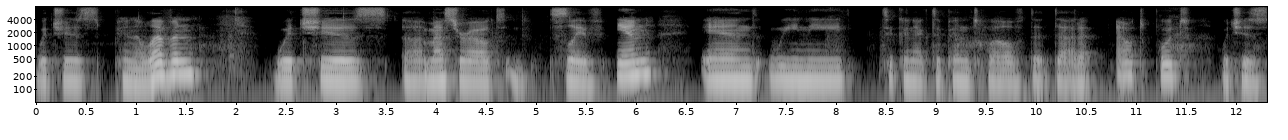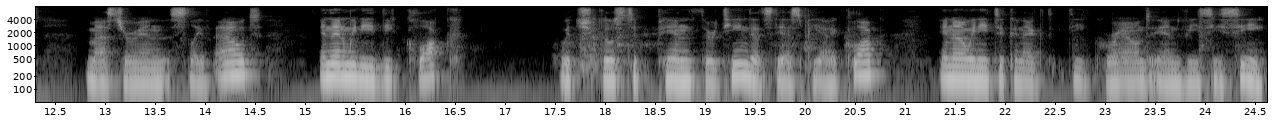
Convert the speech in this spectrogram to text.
which is pin 11, which is uh, master out slave in, and we need to connect to pin 12 the data output, which is master in slave out. And then we need the clock, which goes to pin 13, that's the SPI clock. And now we need to connect the ground and VCC.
